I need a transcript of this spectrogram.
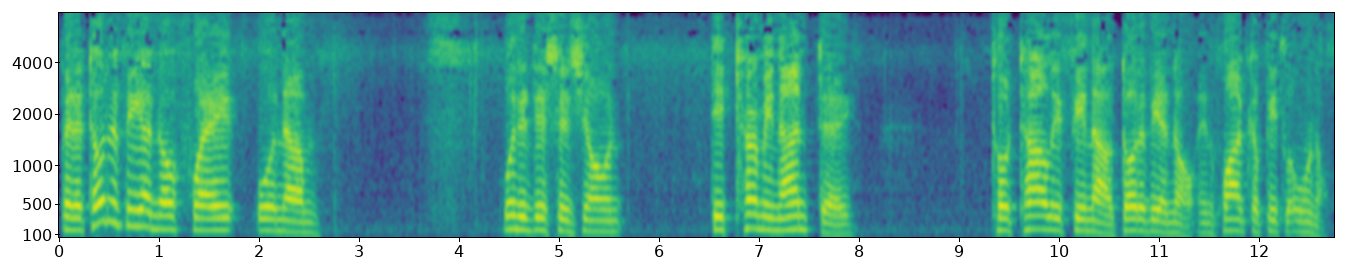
Pero todavía no fue una, una decisión determinante, total y final. Todavía no, en Juan capítulo 1.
